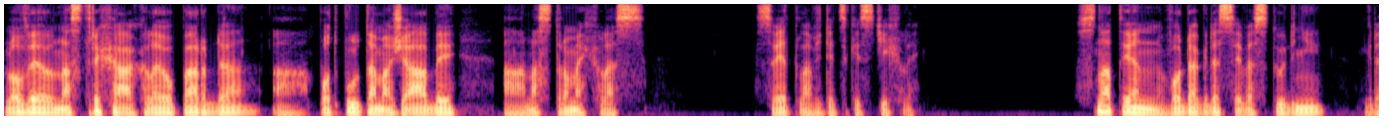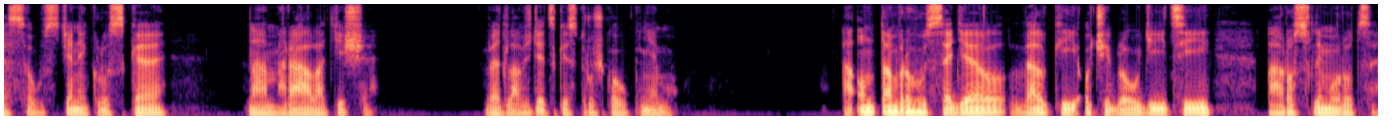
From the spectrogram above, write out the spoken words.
Lovil na střechách leoparda a pod pultama žáby a na stromech les. Světla vždycky stichly. Snad jen voda kdesi ve studni, kde jsou stěny kluské, nám hrála tiše. Vedla vždycky stružkou k němu. A on tam v rohu seděl, velký oči bloudící, a rostly mu ruce.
